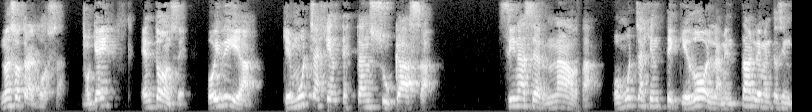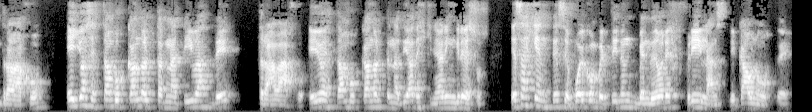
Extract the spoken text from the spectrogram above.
No es otra cosa, ¿ok? Entonces, hoy día que mucha gente está en su casa sin hacer nada o mucha gente quedó lamentablemente sin trabajo, ellos están buscando alternativas de trabajo, ellos están buscando alternativas de generar ingresos. Esa gente se puede convertir en vendedores freelance de cada uno de ustedes.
